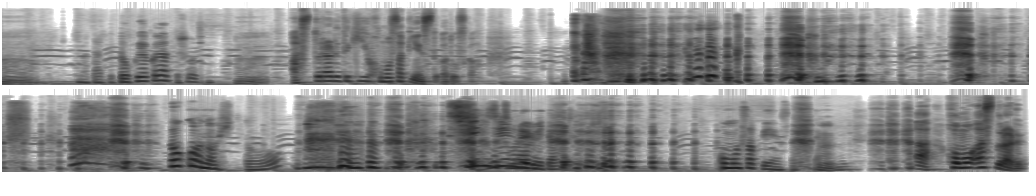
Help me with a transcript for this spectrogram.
うん、まあ、だって毒薬だってそうじゃん。うん、アストラル的ホモ・サピエンスとかどうですか？どこの人？新人類みたいな。ホモ・サピエンス。うん。あホモ・アストラル。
